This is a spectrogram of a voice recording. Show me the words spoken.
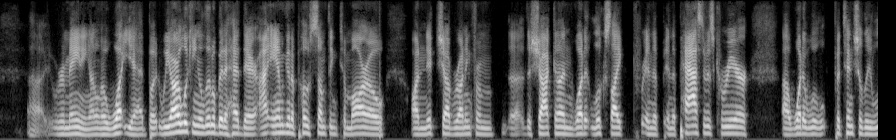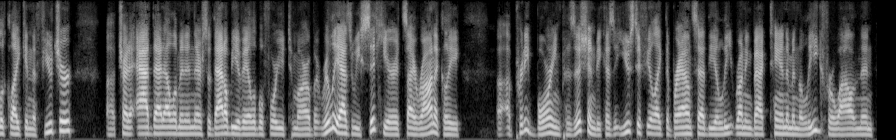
uh, remaining. I don't know what yet, but we are looking a little bit ahead there. I am going to post something tomorrow on Nick Chubb running from uh, the shotgun, what it looks like in the in the past of his career, uh, what it will potentially look like in the future. Uh, try to add that element in there, so that'll be available for you tomorrow. But really, as we sit here, it's ironically a pretty boring position because it used to feel like the Browns had the elite running back tandem in the league for a while, and then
